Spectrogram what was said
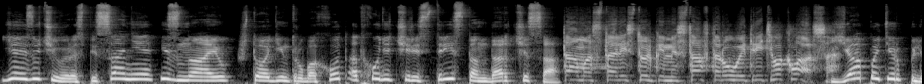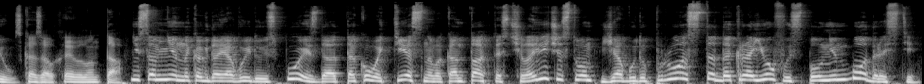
Я изучил расписание и знаю, что один трубоход отходит через три стандарт-часа. Там остались только места второго и третьего класса. Я потерплю, сказал Хевилон Тафф. Несомненно, когда я выйду из поезда от такого тесного контакта с человечеством, я буду просто до краев исполнен бодрости.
